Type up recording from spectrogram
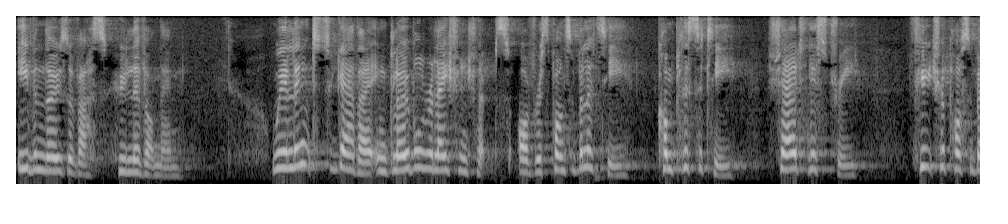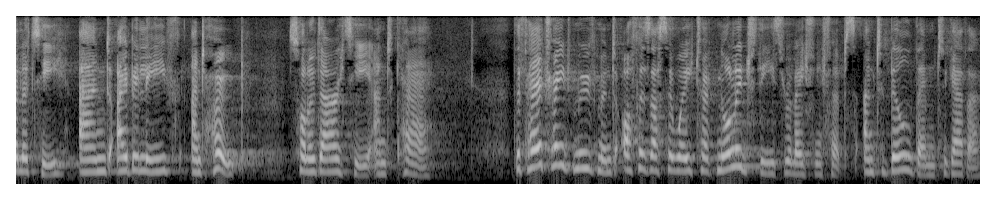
even those of us who live on them. We're linked together in global relationships of responsibility, complicity, shared history, future possibility, and I believe and hope, solidarity and care. The fair trade movement offers us a way to acknowledge these relationships and to build them together.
